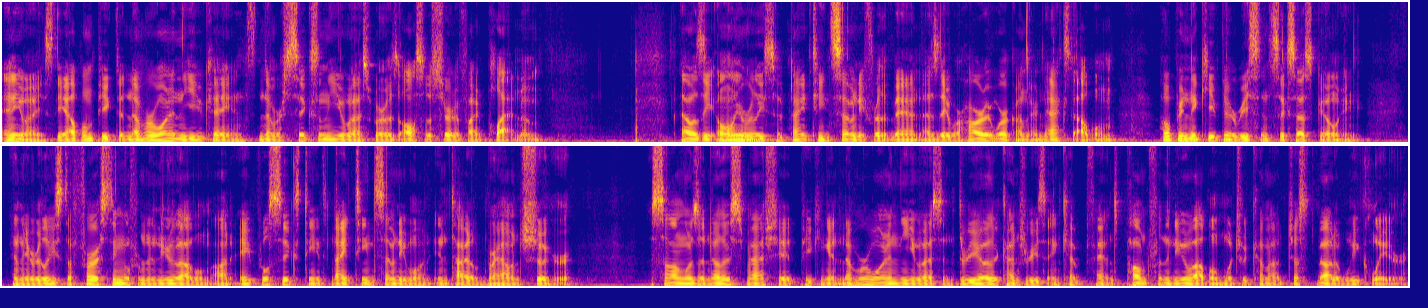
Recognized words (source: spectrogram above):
Anyways, the album peaked at number one in the UK and number six in the US, where it was also certified platinum. That was the only release of 1970 for the band, as they were hard at work on their next album, hoping to keep their recent success going, and they released the first single from the new album on April 16, 1971, entitled Brown Sugar. The song was another smash hit, peaking at number one in the US and three other countries, and kept fans pumped for the new album, which would come out just about a week later.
